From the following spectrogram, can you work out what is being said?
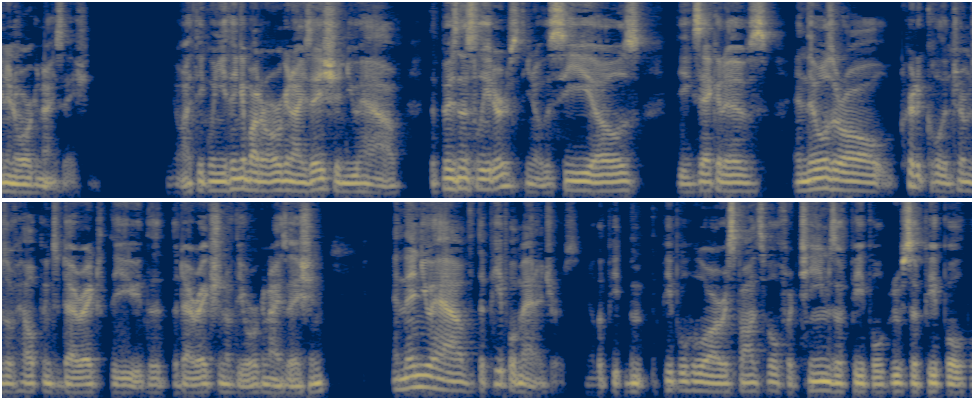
in an organization. You know, I think when you think about an organization, you have the business leaders, you know, the CEOs, the executives, and those are all critical in terms of helping to direct the, the, the direction of the organization and then you have the people managers you know the, pe- the people who are responsible for teams of people groups of people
